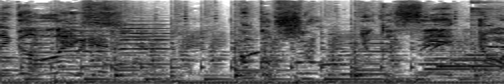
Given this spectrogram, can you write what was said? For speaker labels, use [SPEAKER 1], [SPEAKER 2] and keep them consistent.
[SPEAKER 1] I'm gon' shoot, you can see it.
